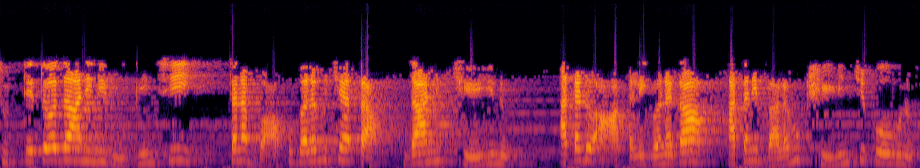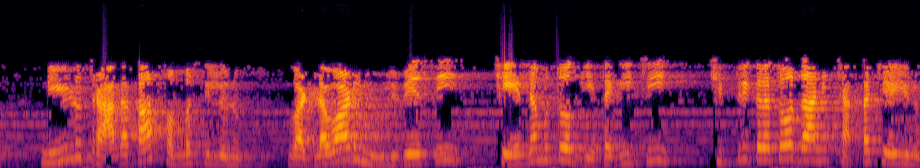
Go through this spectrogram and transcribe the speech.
సుత్తెతో దానిని రూపించి తన బాహుబలము చేత దాన్ని చేయును. అతడు ఆకలిగొనగా అతని బలము క్షీణించిపోవును. నీళ్ళు త్రాగక సొమ్మసిల్లును. వడ్లవాడు నూలువేసి గీత గీతగీచి చిత్రికలతో దాని చక్క చేయును.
